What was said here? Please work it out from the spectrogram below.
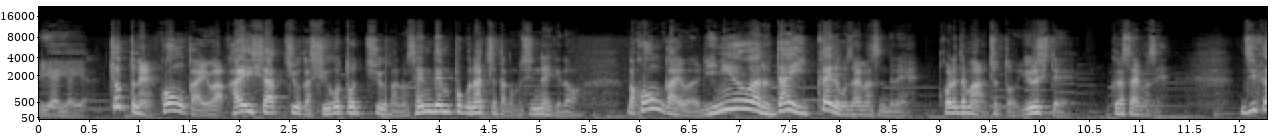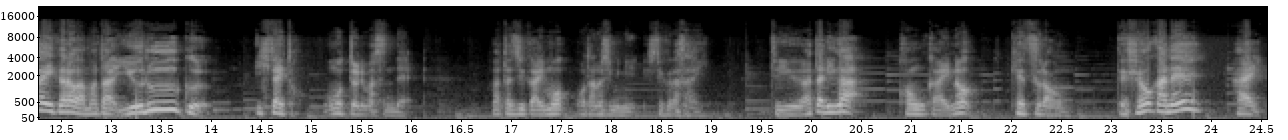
いやいやいや、ちょっとね、今回は会社中か仕事中かの宣伝っぽくなっちゃったかもしんないけど、まあ、今回はリニューアル第1回でございますんでね、これでまあちょっと許してくださいませ。次回からはまたゆるーくいきたいと思っておりますんで、また次回もお楽しみにしてください。っていうあたりが今回の結論でしょうかね？はい。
